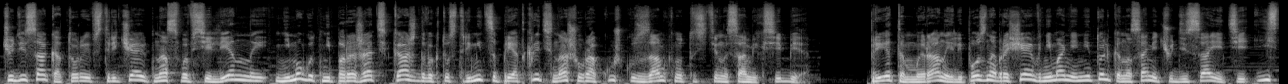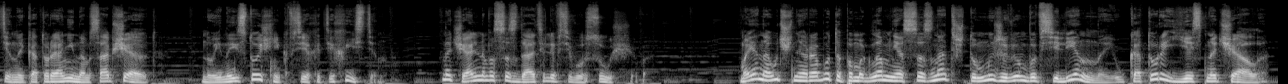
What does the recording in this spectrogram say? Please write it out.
Чудеса, которые встречают нас во Вселенной, не могут не поражать каждого, кто стремится приоткрыть нашу ракушку замкнутости на самих себе. При этом мы рано или поздно обращаем внимание не только на сами чудеса и те истины, которые они нам сообщают, но и на источник всех этих истин – начального создателя всего сущего. Моя научная работа помогла мне осознать, что мы живем во Вселенной, у которой есть начало –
